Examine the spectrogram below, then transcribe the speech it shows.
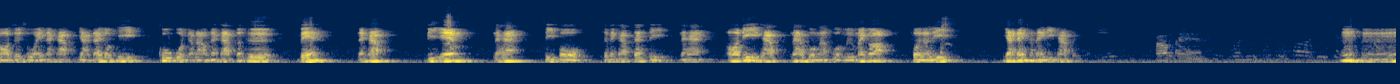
ล่อๆสวยๆนะครับ อยากได้รถที่คู่ควรกับเรานะครับ ก็คือ เบนซ์นะครับ BM นะฮะ C4 ใช่ไหมครับ Z4 นะฮะออดี้ครับ หน้าห่วงหลังห่วงหรือไม่ก็เฟอร์รารี่อยากได้คันไหนดีครับก็แปลอือหือ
